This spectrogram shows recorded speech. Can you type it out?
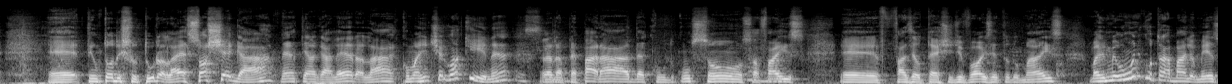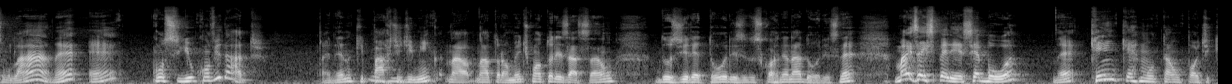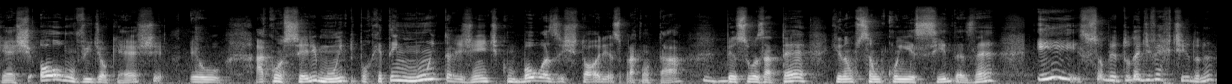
é, tem toda a estrutura lá, é só chegar, né? Tem a galera lá, como a gente chegou aqui, né? Ela preparada, com, com som, só uhum. faz é, fazer o teste de voz e tudo mais. Mas meu único trabalho mesmo lá, né? É conseguir o convidado. Tá entendendo? Que parte uhum. de mim, naturalmente, com autorização dos diretores e dos coordenadores, né? Mas a experiência é boa, né? Quem quer montar um podcast ou um videocast, eu aconselho muito, porque tem muita gente com boas histórias para contar, uhum. pessoas até que não são conhecidas, né? E, sobretudo, é divertido, né?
